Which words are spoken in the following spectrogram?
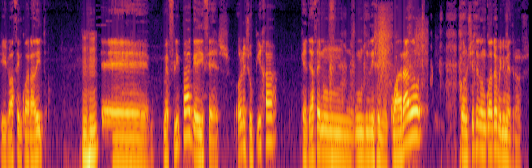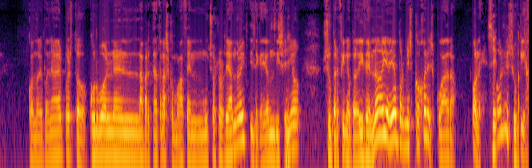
y lo hacen cuadradito. Eh, me flipa que dices, ole su pija, que te hacen un, un diseño cuadrado con 7,4 milímetros. cuando le podrían haber puesto curvo en el- la parte de atrás, como hacen muchos los de Android, y te quedaría un diseño súper fino. Pero dicen, no, yo, yo por mis cojones cuadrado. Ole, Sí. ole su pija.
